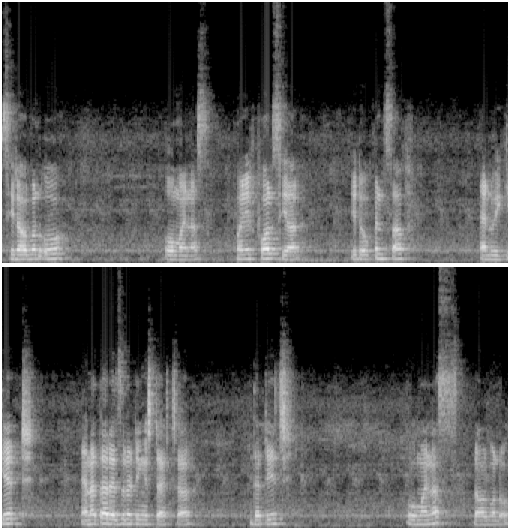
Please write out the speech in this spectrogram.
C double O O minus when it falls here it opens up and we get another resonating structure that is O minus double bond O.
